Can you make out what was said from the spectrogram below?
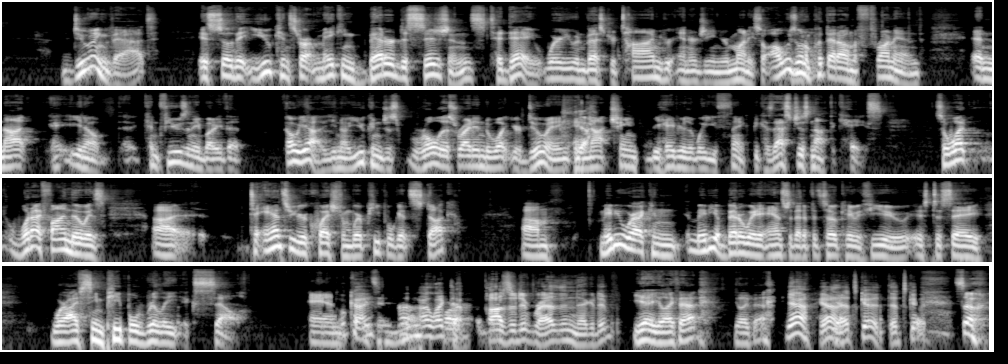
doing that is so that you can start making better decisions today where you invest your time your energy and your money. So i always want to mm-hmm. put that on the front end and not eh, you know confuse anybody that oh yeah, you know, you can just roll this right into what you're doing and yeah. not change behavior the way you think because that's just not the case. So what what I find though is uh, to answer your question where people get stuck. Um, maybe where I can maybe a better way to answer that if it's okay with you is to say where I've seen people really excel And okay, I, I like that positive rather than negative. Yeah, you like that? You like that? Yeah, yeah, yeah. that's good. That's good. So,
